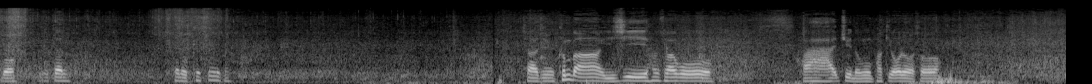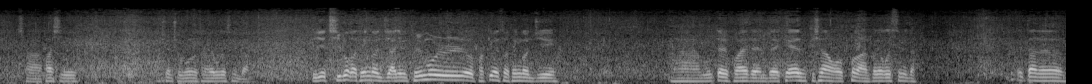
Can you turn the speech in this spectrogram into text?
뭐 일단 해놓겠습니다. 자, 지금 금방 이시 한수하고 아 입질이 너무 받기 어려워서 자 다시 액션 조명해서 해보겠습니다. 이제 집어가 된 건지 아니면 들물로 바뀌면서 된 건지 아 물때를 봐야 되는데 계속 귀찮아고 폰을 안 꺼내고 있습니다. 일단은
